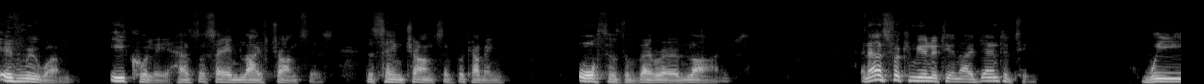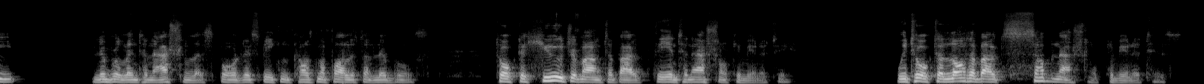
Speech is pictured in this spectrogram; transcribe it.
everyone equally has the same life chances, the same chance of becoming authors of their own lives. And as for community and identity, we liberal internationalists, broadly speaking, cosmopolitan liberals, talked a huge amount about the international community. We talked a lot about subnational communities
